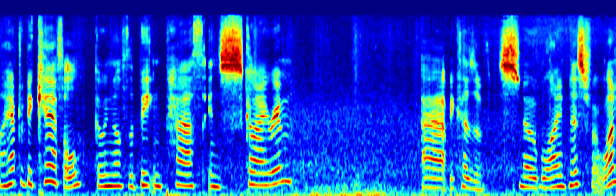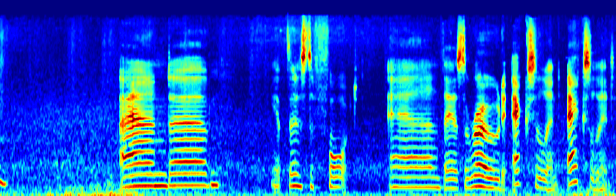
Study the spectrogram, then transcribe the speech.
I have to be careful going off the beaten path in Skyrim. Uh, because of snow blindness, for one. And, um, yep, there's the fort. And there's the road. Excellent, excellent.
